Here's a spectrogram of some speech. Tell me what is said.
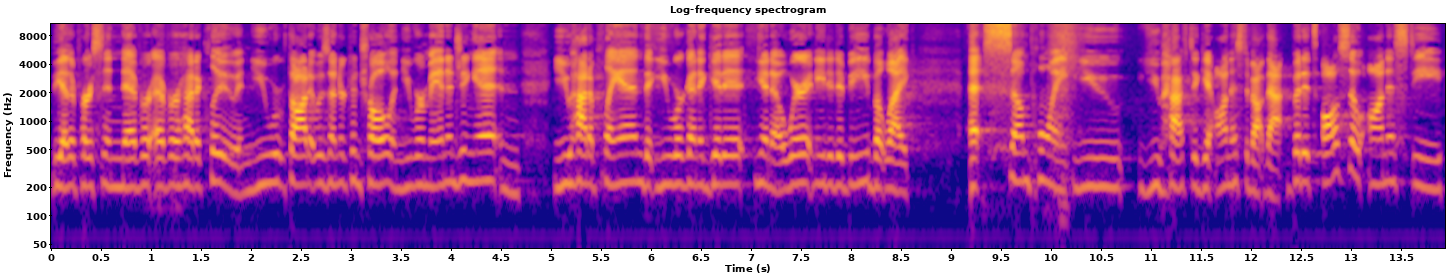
the other person never ever had a clue and you were, thought it was under control and you were managing it and you had a plan that you were going to get it, you know, where it needed to be, but like at some point you you have to get honest about that. But it's also honesty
